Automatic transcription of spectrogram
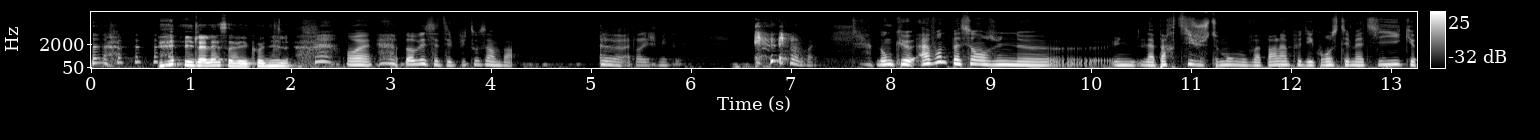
Il la laisse avec O'Neill. Ouais, non mais c'était plutôt sympa. Euh, attendez, je m'étouffe. Donc, euh, avant de passer dans une, euh, une- la partie justement où on va parler un peu des grosses thématiques.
